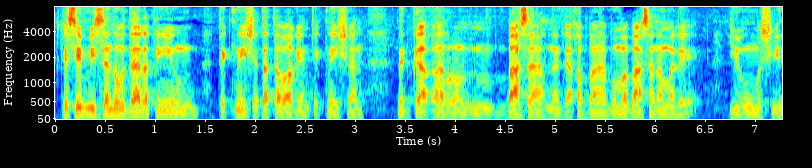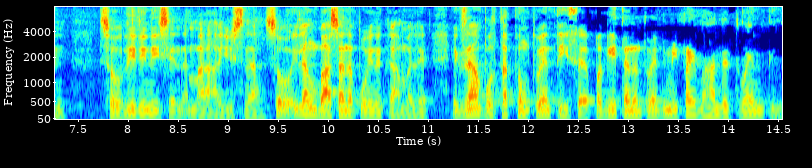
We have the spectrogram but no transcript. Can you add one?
Kasi minsan ho, darating yung technician, tatawag yung technician, nagkakaroon, basa, nagkakaba, bumabasa ng mali yung machine. So, lilinisin, maayos na. So, ilang basa na po yung nagkamali. Example, tatlong 20. Sa pagitan ng 20, may 520.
